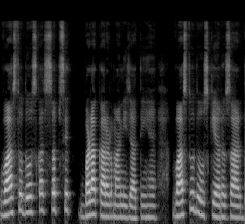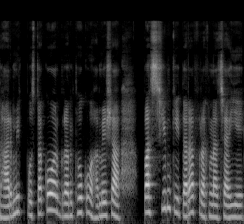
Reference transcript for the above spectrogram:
वास्तु दोष का सबसे बड़ा कारण मानी जाती हैं। वास्तु दोष के अनुसार धार्मिक पुस्तकों और ग्रंथों को हमेशा पश्चिम की तरफ़ रखना चाहिए।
